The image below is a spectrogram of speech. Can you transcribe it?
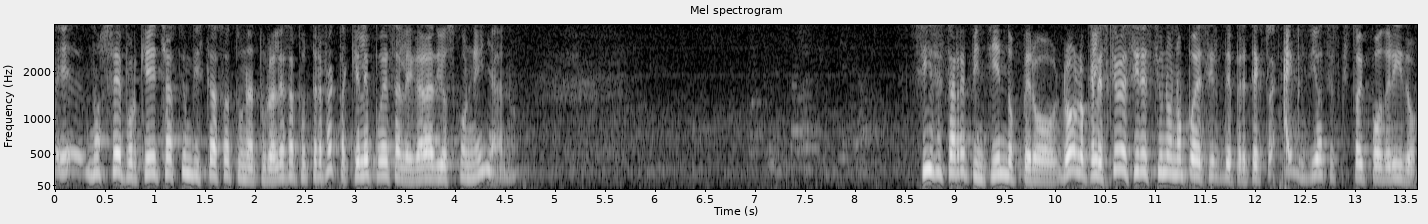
eh, no sé, por qué echaste un vistazo a tu naturaleza putrefacta? ¿Qué le puedes alegar a Dios con ella? ¿no? Sí, se está arrepintiendo, pero lo que les quiero decir es que uno no puede decir de pretexto, ay, pues Dios es que estoy podrido.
